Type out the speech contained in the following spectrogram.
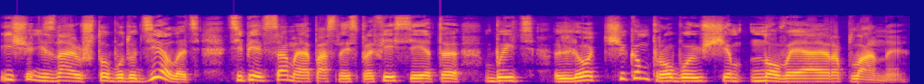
Еще не знаю, что буду делать. Теперь самое опасное из профессий — это быть летчиком, пробующим новые аэропланы».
